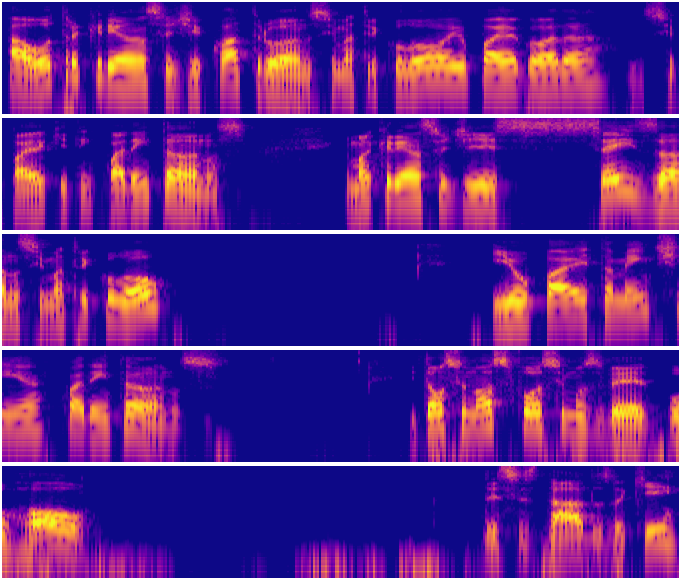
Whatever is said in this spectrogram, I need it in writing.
A outra criança de 4 anos se matriculou e o pai agora, esse pai aqui tem 40 anos. Uma criança de 6 anos se matriculou e o pai também tinha 40 anos. Então, se nós fôssemos ver o rol desses dados aqui,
